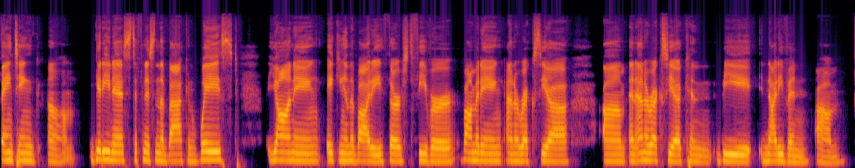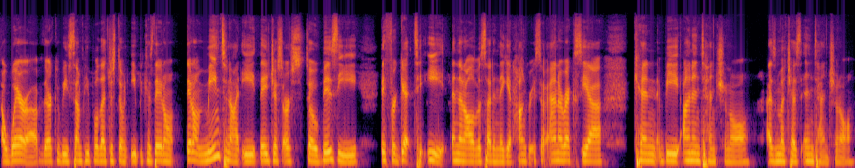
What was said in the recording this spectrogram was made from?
fainting, um, giddiness, stiffness in the back and waist, yawning, aching in the body, thirst, fever, vomiting, anorexia. Um, and anorexia can be not even um, aware of. There could be some people that just don't eat because they don't they don't mean to not eat. They just are so busy they forget to eat, and then all of a sudden they get hungry. So anorexia can be unintentional as much as intentional,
